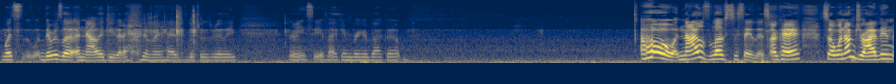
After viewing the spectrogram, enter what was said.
what's there was an analogy that I had in my head, which was really. Let me see if I can bring it back up. Oh, Niles loves to say this, okay? So when I'm driving,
